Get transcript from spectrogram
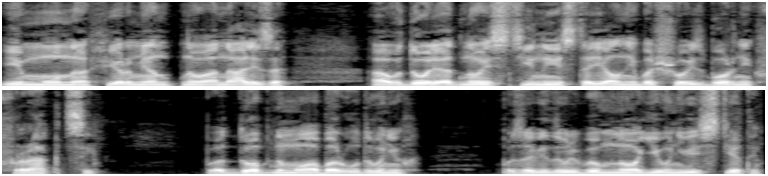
иммуноферментного анализа, а вдоль одной стены стоял небольшой сборник фракций. Подобному оборудованию позавидовали бы многие университеты.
